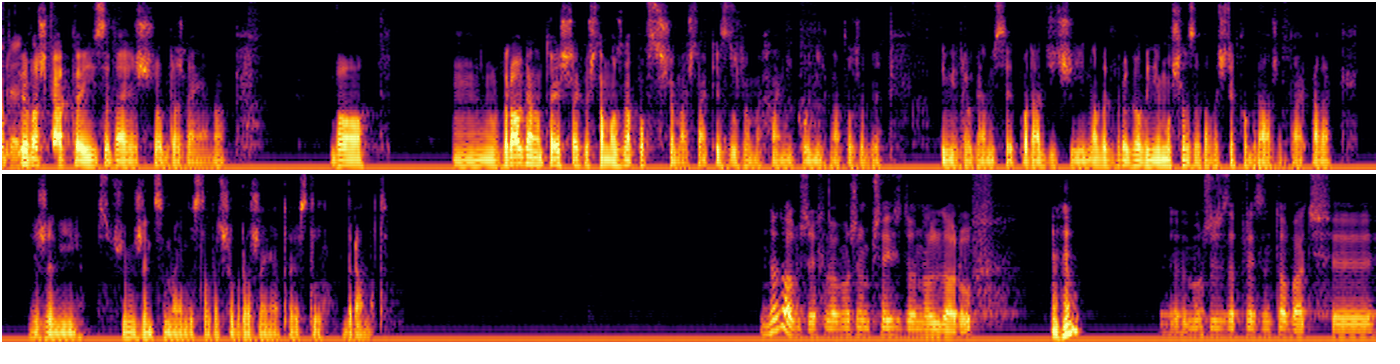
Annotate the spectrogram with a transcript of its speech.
odkrywasz kartę i zadajesz obrażenia, no. Bo mm, wroga, no to jeszcze jakoś tam można powstrzymać, tak? Jest dużo mechanik u nich na to, żeby tymi wrogami sobie poradzić i nawet wrogowie nie muszą zadawać tych obrażeń, tak? Ale jeżeli sprzymierzeńcy mają dostawać obrażenia, to jest to dramat. No dobrze, chyba możemy przejść do Noldorów. Mhm. Y, Możesz zaprezentować y,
